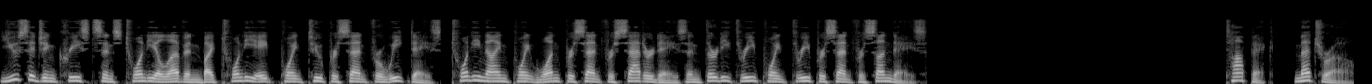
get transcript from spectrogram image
Usage increased since 2011 by 28.2% for weekdays, 29.1% for Saturdays and 33.3% for Sundays. Metro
